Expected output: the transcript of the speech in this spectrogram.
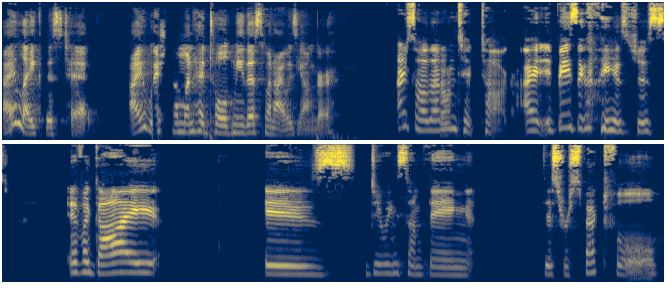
I like this tip. I wish someone had told me this when I was younger. I saw that on TikTok. I it basically is just if a guy is doing something disrespectful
